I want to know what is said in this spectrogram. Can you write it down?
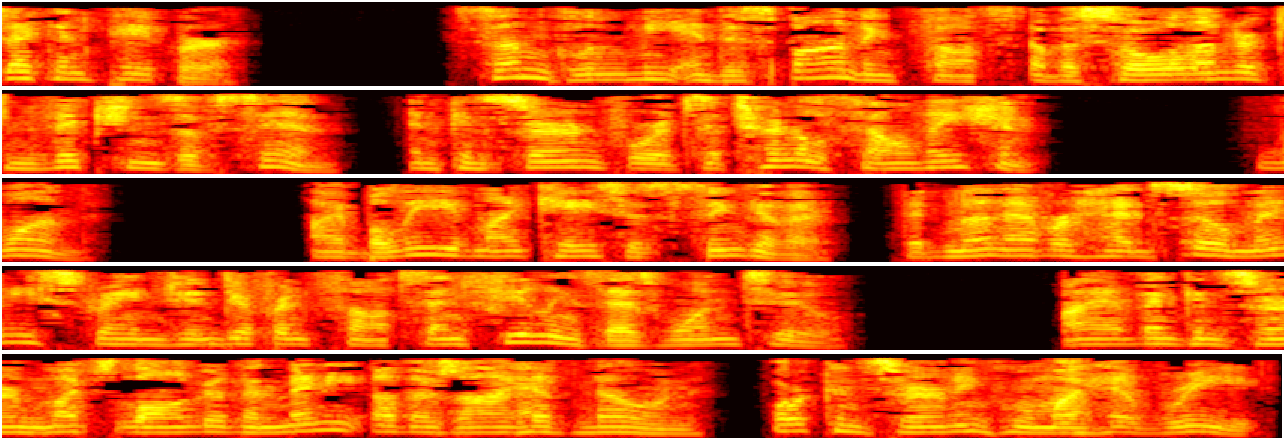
Second paper. Some gloomy and desponding thoughts of a soul under convictions of sin, and concern for its eternal salvation. 1. I believe my case is singular, that none ever had so many strange and different thoughts and feelings as one too. I have been concerned much longer than many others I have known, or concerning whom I have read,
